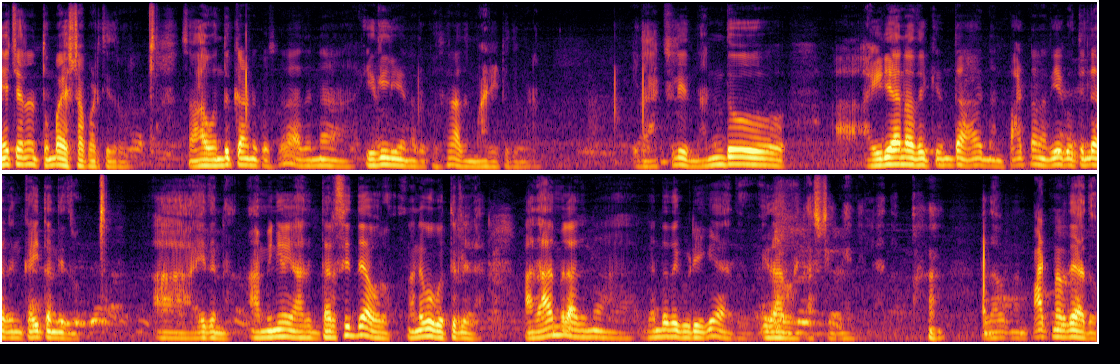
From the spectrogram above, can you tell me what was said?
ನೇಚರ್ನ ತುಂಬ ಇಷ್ಟಪಡ್ತಿದ್ರು ಅವರು. ಸೊ ಆ ಒಂದು ಕಾರಣಕ್ಕೋಸ್ಕರ ಅದನ್ನು ಇರಲಿ ಅನ್ನೋದಕ್ಕೋಸ್ಕರ ಅದನ್ನು ಮಾಡಿಟ್ಟಿದ್ದೀವಿ ಮೇಡಮ್ ಇದು ಆ್ಯಕ್ಚುಲಿ ನಂದು ಐಡಿಯಾ ಅನ್ನೋದಕ್ಕಿಂತ ನನ್ನ ಪಾರ್ಟ್ನರ್ ನನಗೆ ಗೊತ್ತಿಲ್ಲ ಅದನ್ನು ಕೈ ತಂದಿದ್ರು. ಆ ಇದನ್ನು ಆ ಮಿನಿ ಅದನ್ನು ತರಿಸಿದ್ದೆ ಅವರು. ನನಗೂ ಗೊತ್ತಿರಲಿಲ್ಲ. ಅದಾದಮೇಲೆ ಅದನ್ನು ಗಂಧದ ಗುಡಿಗೆ ಅದು ಇದಾಗೋಯ್ತು ಅಷ್ಟೇ ಏನಿಲ್ಲ ಅದು. ಅದು ನನ್ನ ಪಾರ್ಟ್ನರ್ದೇ ಅದು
